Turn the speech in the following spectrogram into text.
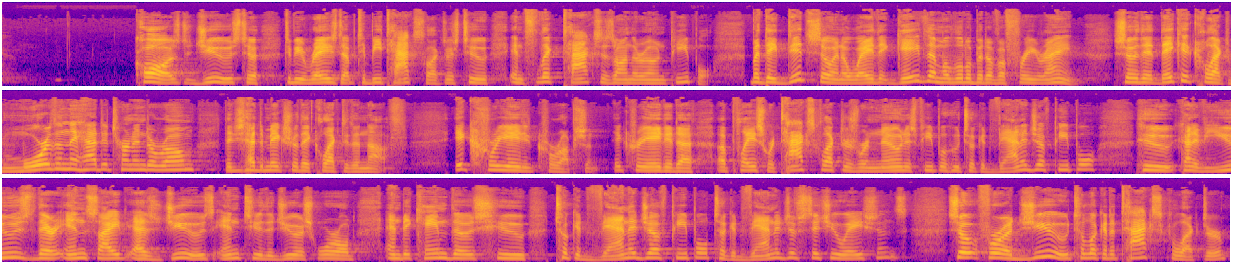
caused Jews to, to be raised up to be tax collectors, to inflict taxes on their own people. But they did so in a way that gave them a little bit of a free reign so that they could collect more than they had to turn into Rome. They just had to make sure they collected enough. It created corruption. It created a, a place where tax collectors were known as people who took advantage of people, who kind of used their insight as Jews into the Jewish world and became those who took advantage of people, took advantage of situations. So, for a Jew to look at a tax collector,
